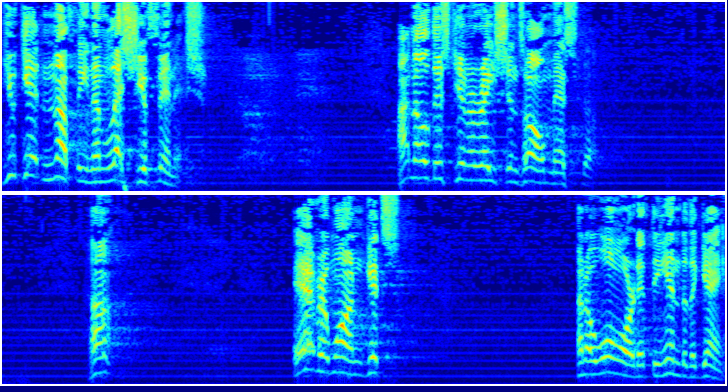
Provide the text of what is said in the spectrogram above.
You get nothing unless you finish. I know this generation's all messed up. Huh? Everyone gets an award at the end of the game.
